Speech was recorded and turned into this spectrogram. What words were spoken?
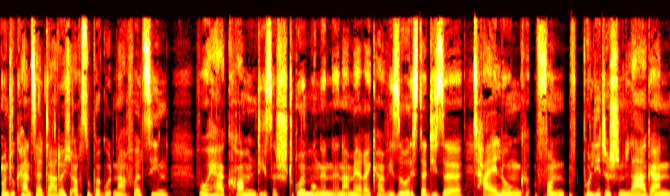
Und du kannst halt dadurch auch super gut nachvollziehen, woher kommen diese Strömungen in Amerika? Wieso ist da diese Teilung von politischen Lagern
